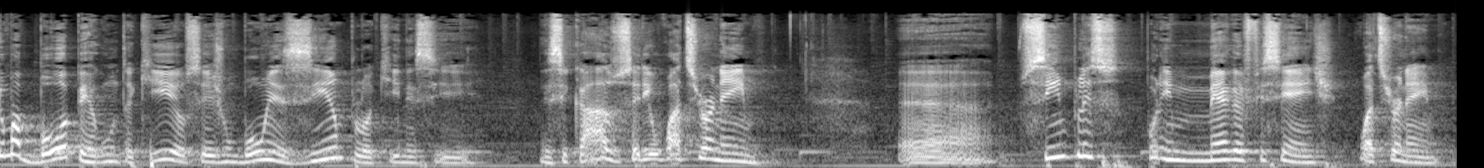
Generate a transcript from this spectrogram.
E uma boa pergunta aqui, ou seja, um bom exemplo aqui nesse, nesse caso, seria What's your name? É, simples, porém mega eficiente. What's your name?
